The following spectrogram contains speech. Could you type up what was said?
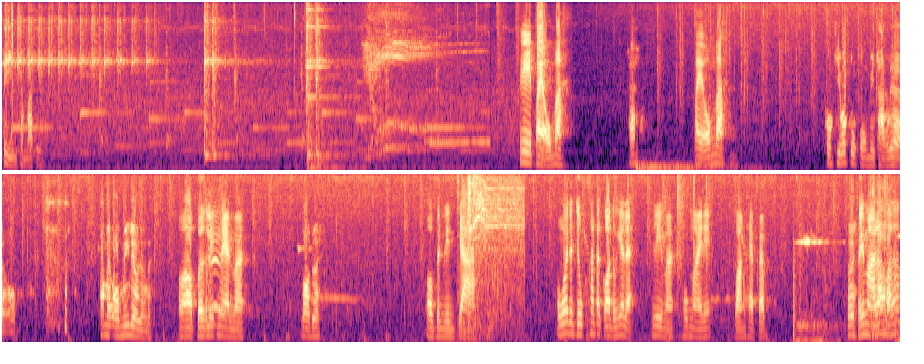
ตีนชะมัดเลยพี่ลีไปอมป่ะ ฮะไปอมป่ะ กูคิดว่ากูคงมีทางเลือกอะโอม ทำไมโอมวิ่งเร็วจังเลย เอาเอาเปิร์กเล็กแมนมา รอด้วย เอาเป็นนินจา เอาว่าจะจุกฆาตกรตรงเนี้ยแหละ พี่ลีมาพวกไม้นี้วางแถบแป๊บเฮ้ยเฮ้ยมาแล้วมาแล้ว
